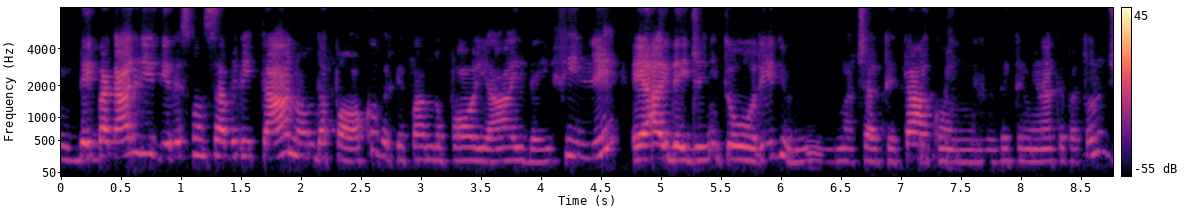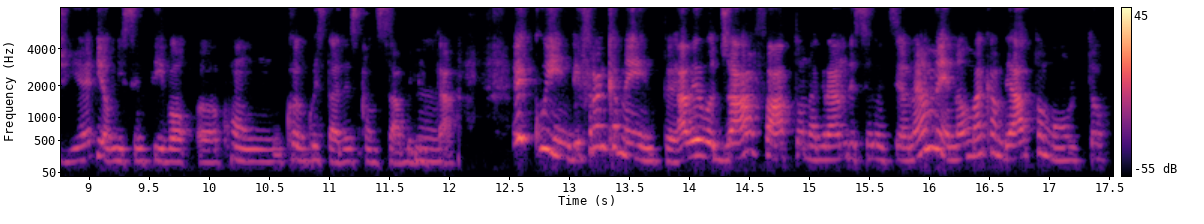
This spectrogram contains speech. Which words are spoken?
dei bagagli di responsabilità non da poco, perché quando poi hai dei figli e hai dei genitori di una certa età con determinate patologie, io mi sentivo uh, con, con, questa responsabilità. Mm. E quindi, francamente, avevo già fatto una grande selezione. A me non mi ha cambiato molto.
